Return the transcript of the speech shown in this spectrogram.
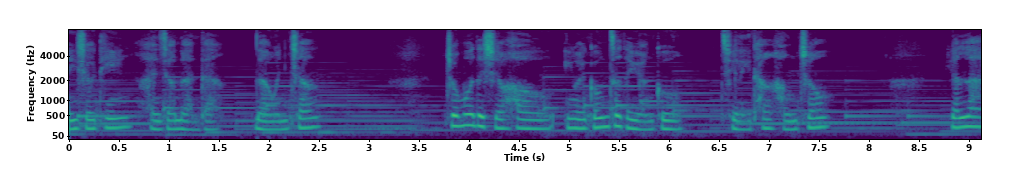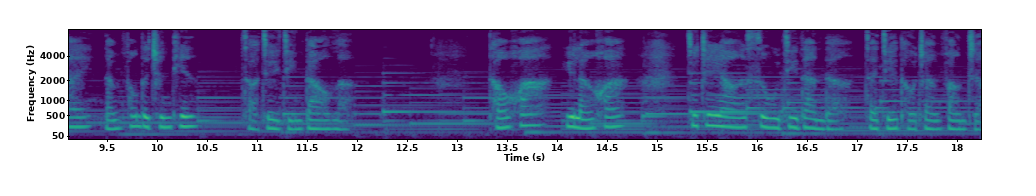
迎收听韩小暖的暖文章。周末的时候，因为工作的缘故，去了一趟杭州。原来南方的春天早就已经到了，桃花、玉兰花就这样肆无忌惮的在街头绽放着。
